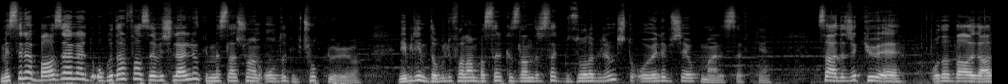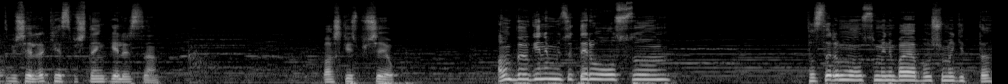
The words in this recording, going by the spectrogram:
Mesela bazı yerlerde o kadar fazla yavaş ilerliyor ki mesela şu an olduğu gibi çok yoruyor. Ne bileyim W falan basarak hızlandırırsak güzel olabilirmiş de o öyle bir şey yok maalesef ki. Sadece QE. O da dalga altı bir şeylere kesmiş denk gelirse. Başka hiçbir şey yok. Ama bölgenin müzikleri olsun. Tasarımı olsun benim bayağı hoşuma gitti.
